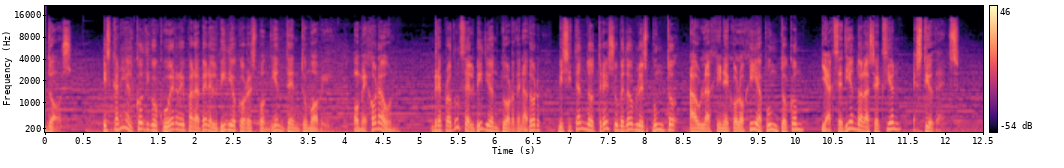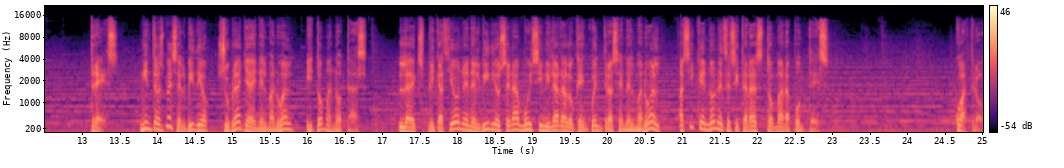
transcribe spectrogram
2. Escanea el código QR para ver el vídeo correspondiente en tu móvil. O mejor aún, reproduce el vídeo en tu ordenador visitando www.aulaginecología.com y accediendo a la sección Students. 3. Mientras ves el vídeo, subraya en el manual y toma notas. La explicación en el vídeo será muy similar a lo que encuentras en el manual, así que no necesitarás tomar apuntes. 4.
